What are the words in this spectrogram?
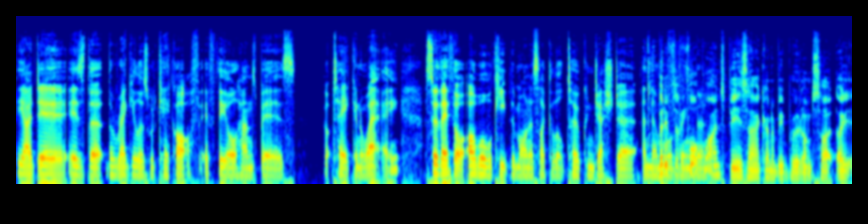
the idea is that the regulars would kick off if the all hands beers got taken away. So they thought, oh well, we'll keep them on as like a little token gesture, and then But we'll if the Four the. Pines beers aren't going to be brewed on site, like,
